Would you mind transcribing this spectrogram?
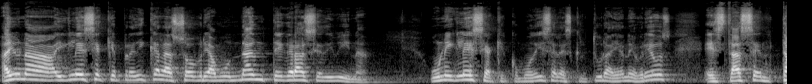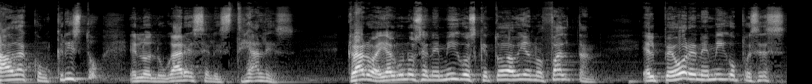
hay una iglesia que predica la sobreabundante gracia divina. Una iglesia que, como dice la escritura allá en Hebreos, está sentada con Cristo en los lugares celestiales. Claro, hay algunos enemigos que todavía nos faltan. El peor enemigo, pues es,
